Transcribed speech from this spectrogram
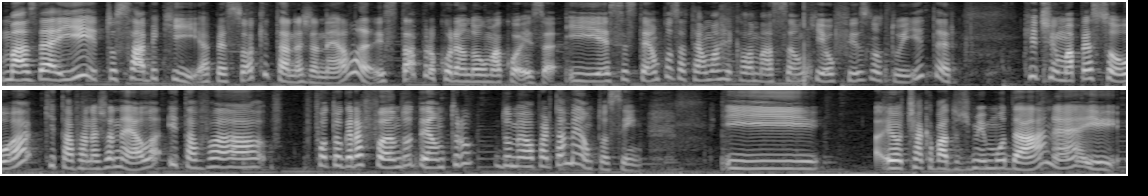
mas daí tu sabe que a pessoa que tá na janela está procurando alguma coisa. E esses tempos, até uma reclamação que eu fiz no Twitter, que tinha uma pessoa que tava na janela e tava fotografando dentro do meu apartamento, assim. E eu tinha acabado de me mudar, né? E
